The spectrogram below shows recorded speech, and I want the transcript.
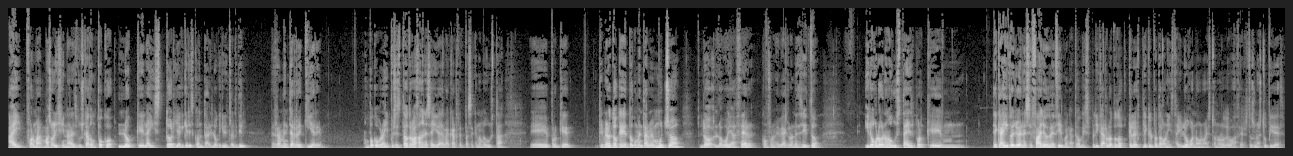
Hay formas más originales, buscad un poco lo que la historia que queréis contar y lo que queréis transmitir realmente requiere. Un poco por ahí. Pues he estado trabajando en esa idea de la cárcel, pasa que no me gusta eh, porque primero tengo que documentarme mucho, lo, lo, voy a hacer conforme vea que lo necesito, y luego lo que no me gusta es porque mmm, he caído yo en ese fallo de decir, venga, tengo que explicarlo todo, que lo explique el protagonista, y luego no, no, esto no lo debo hacer, esto es una estupidez.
